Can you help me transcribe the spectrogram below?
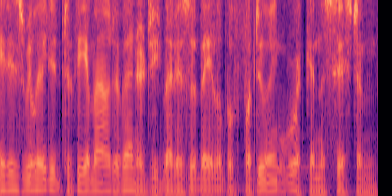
It is related to the amount of energy that is available for doing work in the system.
